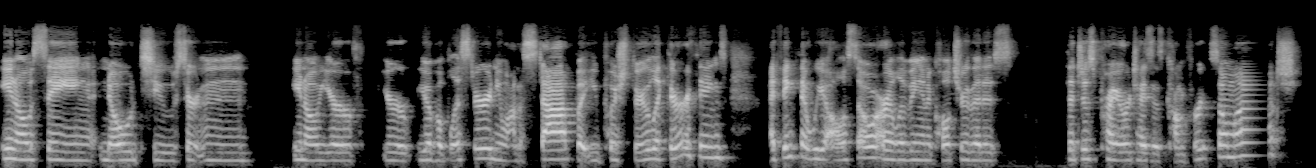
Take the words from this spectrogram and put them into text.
you know saying no to certain you know your you're you have a blister and you want to stop but you push through like there are things i think that we also are living in a culture that is that just prioritizes comfort so much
